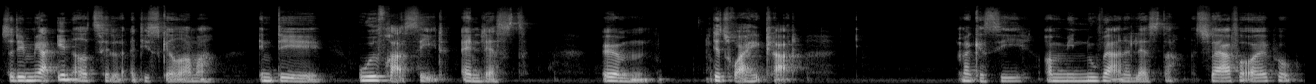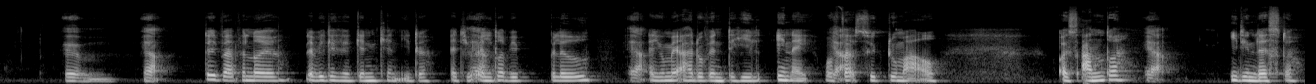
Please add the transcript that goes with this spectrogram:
så det er mere indad til, at de skader mig, end det udefra set er en last. Øhm, det tror jeg helt klart, man kan sige om mine nuværende laster. Svære at få øje på. Øhm, ja. Det er i hvert fald noget, jeg, jeg virkelig kan genkende i dig. At jo ja. ældre vi er blevet, ja. at jo mere har du vendt det hele indad. Hvor ja. før søgte du meget os andre ja. i dine laster.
